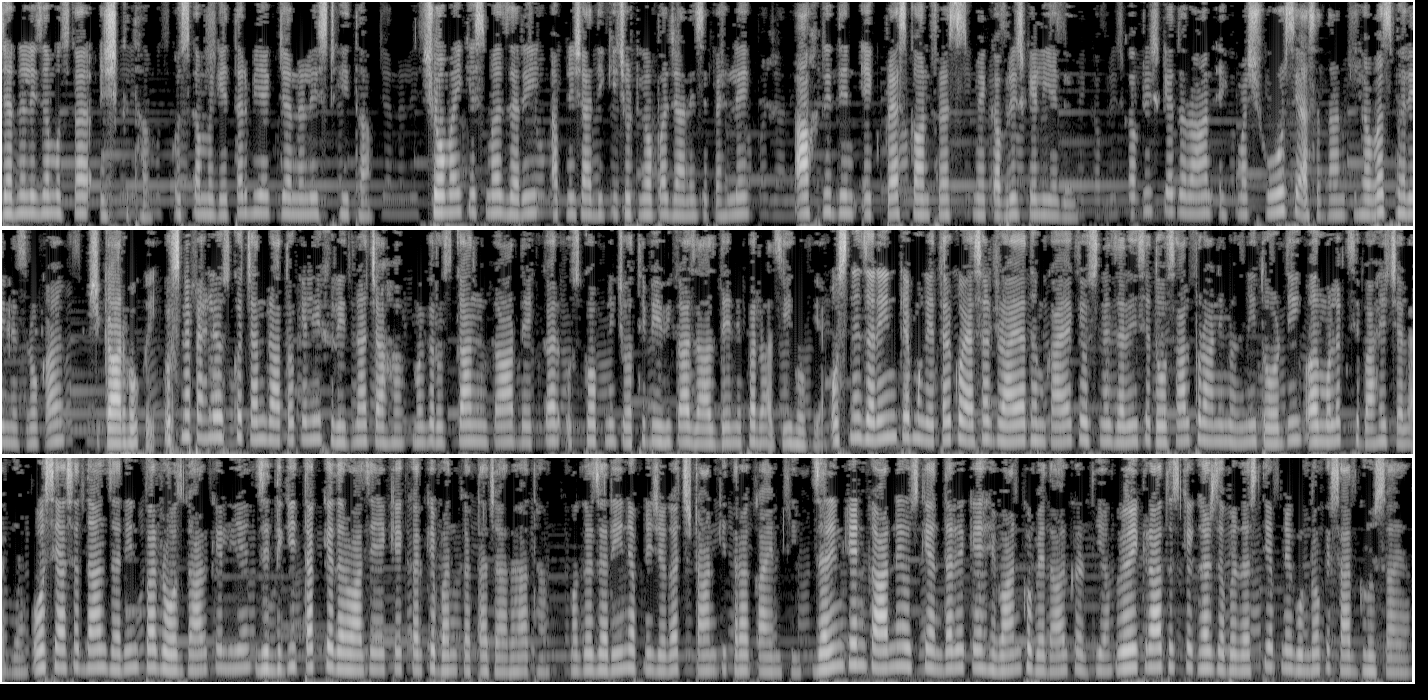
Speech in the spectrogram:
جرنلزم اس کا عشق تھا۔ اس کا مگیتر بھی ایک جرنلسٹ ہی تھا۔ شومئی قسمت زری اپنی شادی کی چھٹیوں پر جانے سے پہلے آخری دن ایک پریس کانفرنس میں کوریج کے لیے گئی۔ کوریج کے دوران ایک مشہور سیاستدان کی حوث بھری نظروں کا شکار ہو گئی۔ اس نے پہلے اس کو چند راتوں کے لیے خریدنا چاہا، مگر اس کا انکار دیکھ کر اس کو اپنی چوتھی بیوی کا اعزاز دینے پر راضی ہو گیا۔ اس نے زرین کے مگیتر کو ایسا ڈرایا، دھمکایا کہ اس نے زرین سے دو سال پرانی منگنی توڑ دی اور ملک سے باہر چلا گیا۔ وہ سیاستدان زرین پر روزگار کے لیے زندگی تک کے دروازے ایک ایک کر کے بند کرتا جا رہا تھا، مگر زرین اپنی جگہ چٹان کی طرح قائم تھی۔ زرین کے انکار نے اس کے اندر کے حیوان کو بیدار کر دیا۔ وہ ایک رات اس کے گھر زبردستی اپنے گنڈوں کے ساتھ گھس آیا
